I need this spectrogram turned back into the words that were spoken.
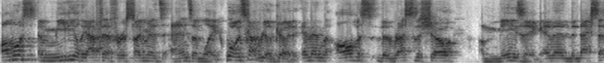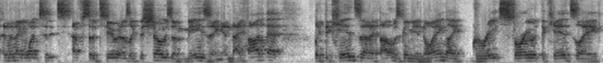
almost immediately after that first five minutes ends, I'm like, whoa, this got real good. And then all of us, the rest of the show, amazing. And then the next, and then I went to episode two and I was like, the show is amazing. And I thought that like the kids that I thought was going to be annoying, like great story with the kids, like,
